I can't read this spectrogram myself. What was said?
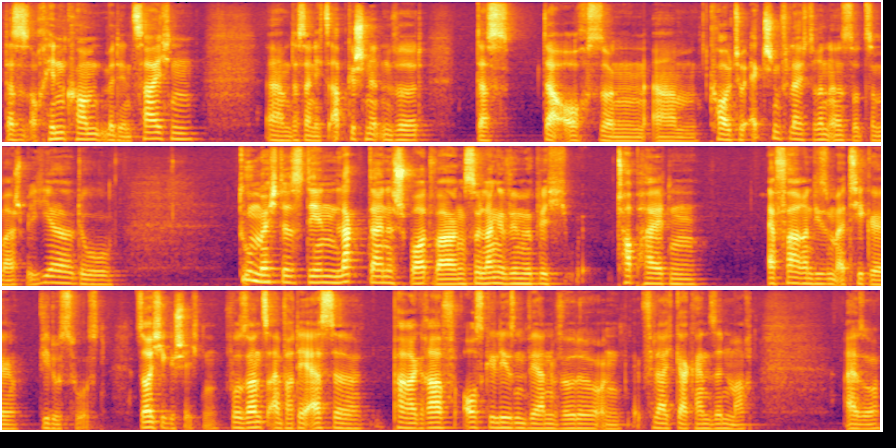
dass es auch hinkommt mit den Zeichen, ähm, dass da nichts abgeschnitten wird, dass da auch so ein ähm, Call to Action vielleicht drin ist, so zum Beispiel hier, du Du möchtest den Lack deines Sportwagens so lange wie möglich top halten. Erfahre in diesem Artikel, wie du es tust. Solche Geschichten, wo sonst einfach der erste Paragraph ausgelesen werden würde und vielleicht gar keinen Sinn macht. Also,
